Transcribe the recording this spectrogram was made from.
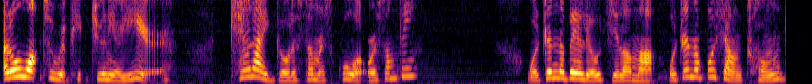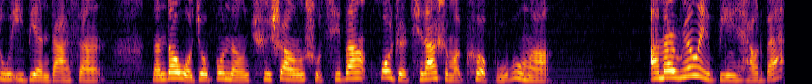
I don't want to repeat junior year. Can I go to summer school or something? 我真的被留级了吗？我真的不想重读一遍大三，难道我就不能去上暑期班或者其他什么课补补吗？Am I really being held back?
